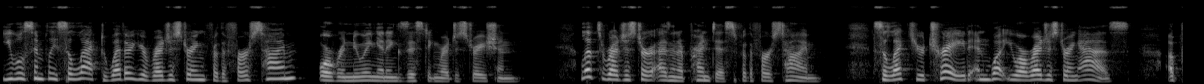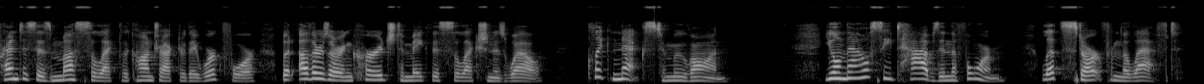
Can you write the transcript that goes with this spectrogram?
you will simply select whether you're registering for the first time or renewing an existing registration. Let's register as an apprentice for the first time. Select your trade and what you are registering as. Apprentices must select the contractor they work for, but others are encouraged to make this selection as well. Click Next to move on. You'll now see tabs in the form. Let's start from the left.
